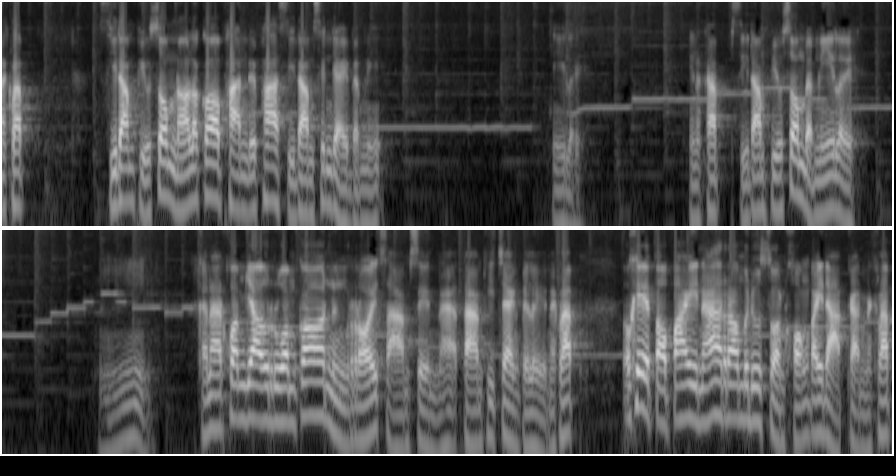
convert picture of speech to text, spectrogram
นะครับ สีดำผิวส้มเนาะแล้วก็พันด้วยผ้าสีดำเส้นใหญ่แบบนี้ นี่เลยนี่นะครับ สีดำผิวส้มแบบนี้เลยนี่ขนาดความยาวรวมก็ 103 เซนนะฮะตามที่แจ้งไปเลยนะครับ โอเค ต่อไปนะเรามาดูส่วนของใบดาบกันนะครับ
